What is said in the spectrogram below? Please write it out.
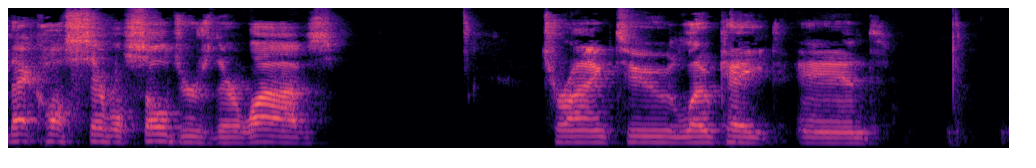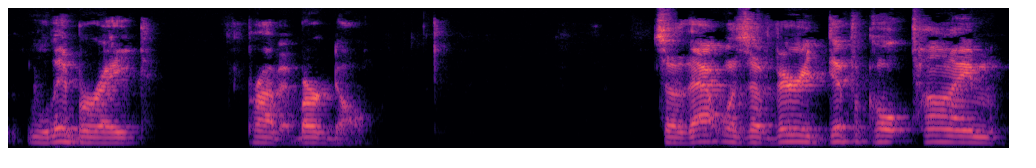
that cost several soldiers their lives trying to locate and liberate Private Bergdahl. So that was a very difficult time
